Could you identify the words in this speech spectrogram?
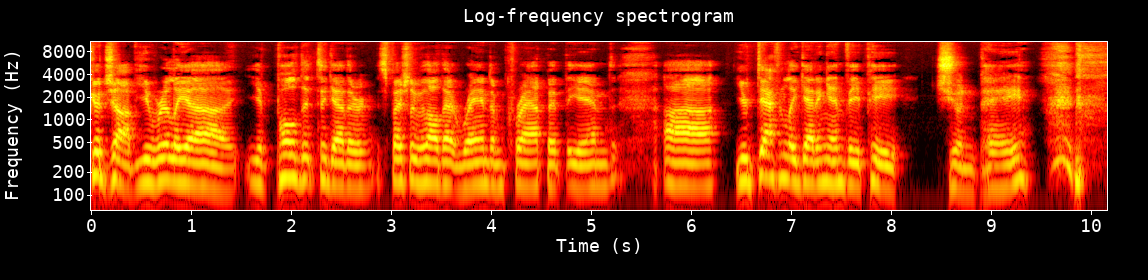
Good job. You really uh, you pulled it together, especially with all that random crap at the end. Uh, you're definitely getting MVP, Junpei."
